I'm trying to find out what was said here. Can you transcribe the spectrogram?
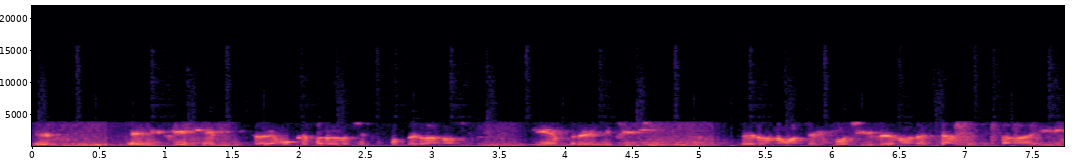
Es, es difícil y sabemos que para los equipos peruanos siempre es difícil, pero no va a ser imposible, ¿no? Las chances están ahí.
